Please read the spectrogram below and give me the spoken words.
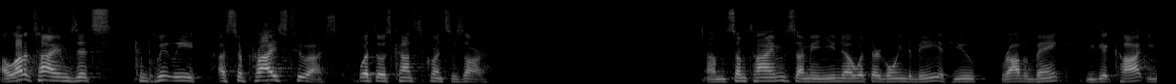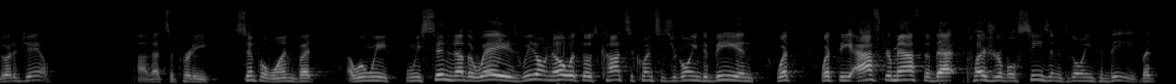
A lot of times it's completely a surprise to us what those consequences are. Um, sometimes, I mean, you know what they're going to be. If you rob a bank, you get caught, you go to jail. Uh, that's a pretty simple one. But uh, when, we, when we sin in other ways, we don't know what those consequences are going to be and what, what the aftermath of that pleasurable season is going to be. But,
